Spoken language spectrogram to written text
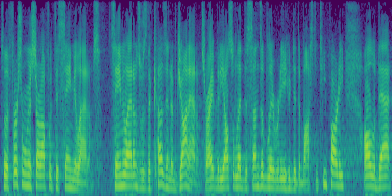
So the first one we're going to start off with is Samuel Adams. Samuel Adams was the cousin of John Adams, right? But he also led the Sons of Liberty, who did the Boston Tea Party, all of that.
